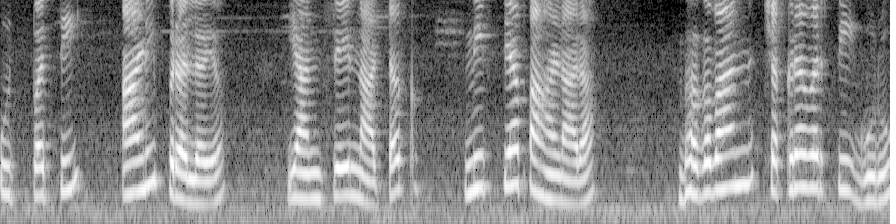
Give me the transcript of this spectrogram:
उत्पत्ती आणि प्रलय यांचे नाटक नित्य पाहणारा भगवान चक्रवर्ती गुरु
